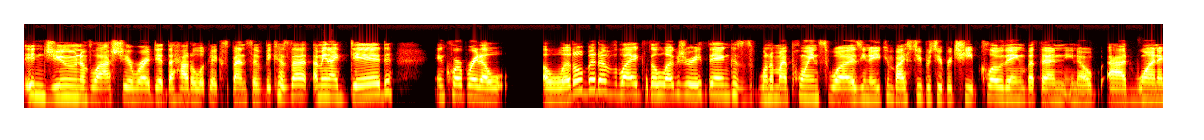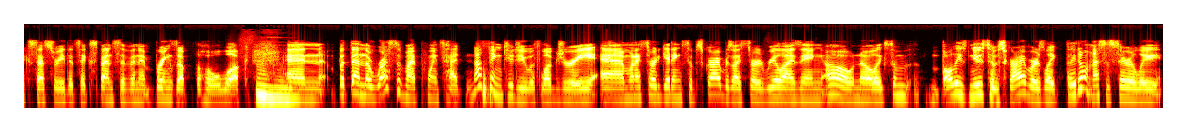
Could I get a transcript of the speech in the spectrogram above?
in June of last year where I did the how to look expensive because that I mean I did incorporate a a little bit of like the luxury thing because one of my points was, you know, you can buy super, super cheap clothing, but then, you know, add one accessory that's expensive and it brings up the whole look. Mhm. And, but then the rest of my points had nothing to do with luxury. And when I started getting subscribers, I started realizing, oh no, like some, all these new subscribers, like they don't necessarily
